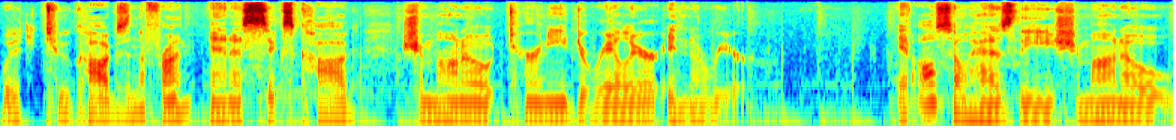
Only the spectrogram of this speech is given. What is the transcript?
with two cogs in the front and a 6 cog Shimano tourney derailleur in the rear. It also has the Shimano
